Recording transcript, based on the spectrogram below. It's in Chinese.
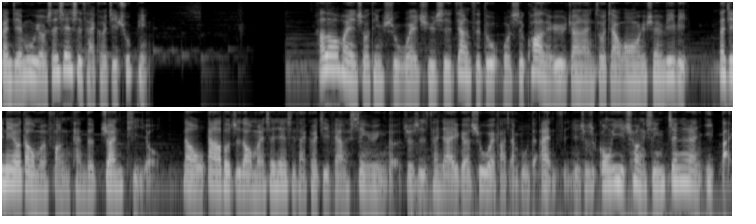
本节目由生鲜食材科技出品。Hello，欢迎收听数位趋势这样子读，我是跨领域专栏作家王维轩 Vivi。那今天又到我们访谈的专题哦。那大家都知道，我们生鲜食材科技非常幸运的，就是参加一个数位发展部的案子，也就是公益创新真案一百。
